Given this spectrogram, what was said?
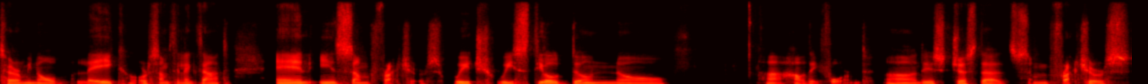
terminal lake or something like that, and in some fractures, which we still don't know uh, how they formed. Uh, there's just that some fractures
